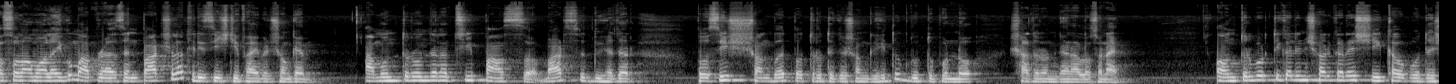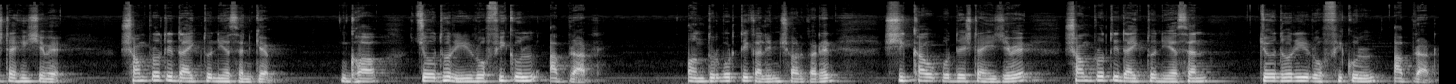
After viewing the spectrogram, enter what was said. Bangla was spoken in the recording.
আসসালামু আলাইকুম, আপনারা আছেন পাঠশালা থ্রি সিক্সটি ফাইভের সঙ্গে। আমন্ত্রণ জানাচ্ছি পাঁচ মার্চ দুই হাজার পঁচিশ সংবাদপত্র থেকে সংগৃহীত গুরুত্বপূর্ণ সাধারণ জ্ঞান আলোচনায়। অন্তর্বর্তীকালীন সরকারের শিক্ষা উপদেষ্টা হিসেবে সম্প্রতি দায়িত্ব নিয়েছেন কে? ঘ. চৌধুরী রফিকুল আবরার। অন্তর্বর্তীকালীন সরকারের শিক্ষা উপদেষ্টা হিসেবে সম্প্রতি দায়িত্ব নিয়েছেন চৌধুরী রফিকুল আবরার।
